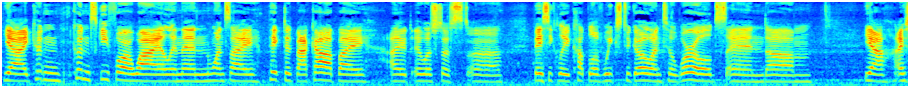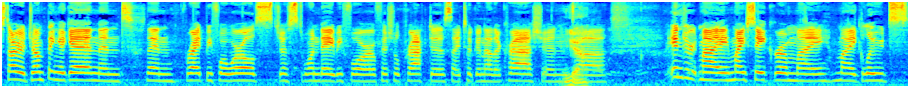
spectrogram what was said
yeah, I couldn't couldn't ski for a while, and then once I picked it back up, I, I it was just uh, basically a couple of weeks to go until Worlds, and um, yeah, I started jumping again, and then right before Worlds, just one day before official practice, I took another crash and Yeah. uh, injured my my sacrum, my my glutes.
